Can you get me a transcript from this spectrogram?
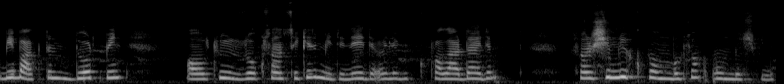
Bir baktım 4698 miydi neydi öyle bir kupalardaydım. Sonra şimdi kupama bakıyorum 15 bin.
